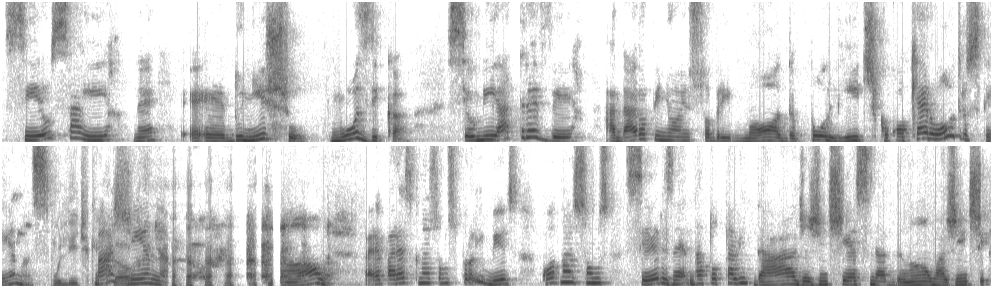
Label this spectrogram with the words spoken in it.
Se eu sair, né, é, é do nicho música, se eu me atrever a dar opiniões sobre moda, política, qualquer outros temas. Política, então. Imagina. Então. Não, é, parece que nós somos proibidos. Quando nós somos seres né, da totalidade, a gente é cidadão, a gente,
